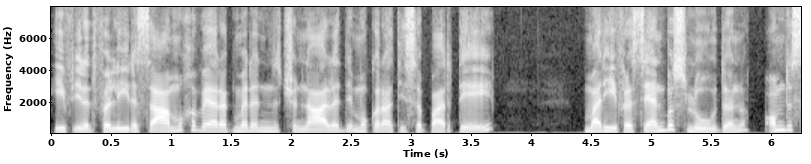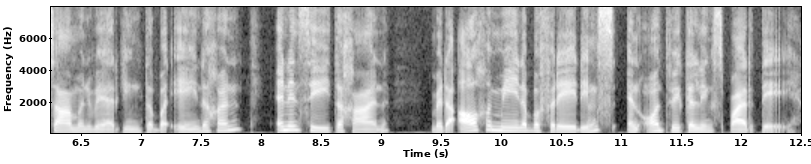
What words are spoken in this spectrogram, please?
heeft in het verleden samengewerkt met de Nationale Democratische Partij, maar heeft recent besloten om de samenwerking te beëindigen en in zee te gaan met de Algemene Bevrijdings- en Ontwikkelingspartij.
